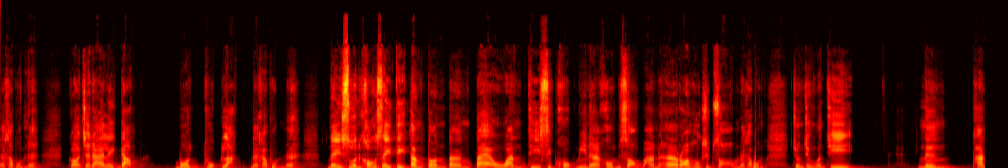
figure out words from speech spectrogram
นะครับผมนะก็จะได้เลขดับ บนทุกหลักนะครับผมนะ ในส่วนของสถิติตั้งต้นตั้งแต่วันที่ 16 มีนาคม 2562 นะครับผม จนถึงวันที่ 1 ธัน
